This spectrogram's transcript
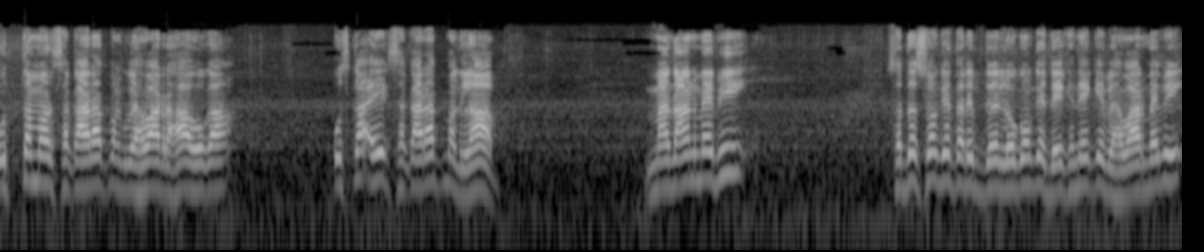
उत्तम और सकारात्मक व्यवहार रहा होगा, उसका एक सकारात्मक लाभ मैदान में भी, सदस्यों के तरफ़ लोगों के देखने के व्यवहार में भी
